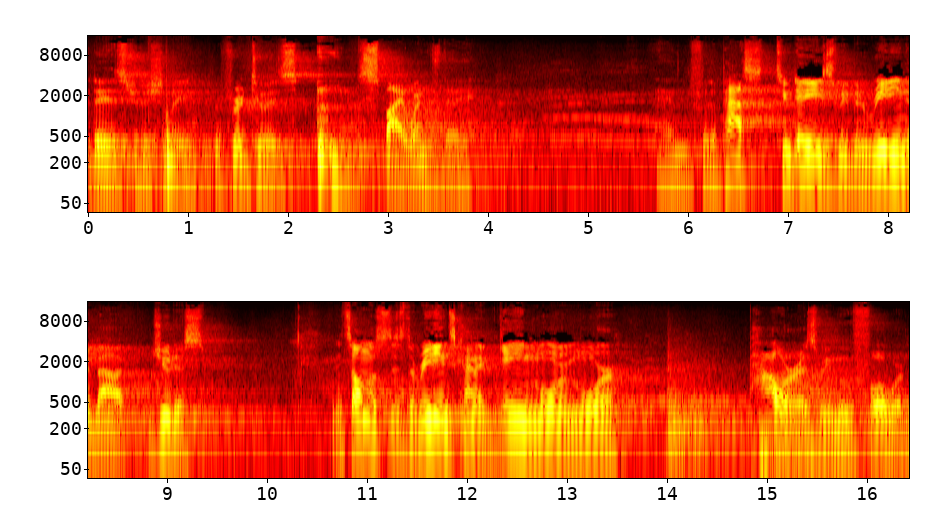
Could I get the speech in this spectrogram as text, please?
Today is traditionally referred to as Spy Wednesday. And for the past two days, we've been reading about Judas. And it's almost as the readings kind of gain more and more power as we move forward.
